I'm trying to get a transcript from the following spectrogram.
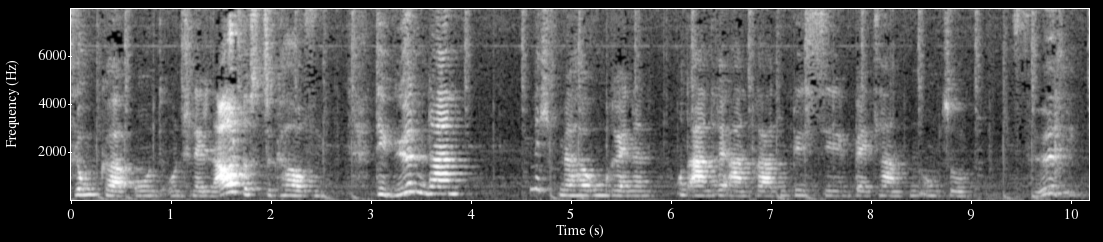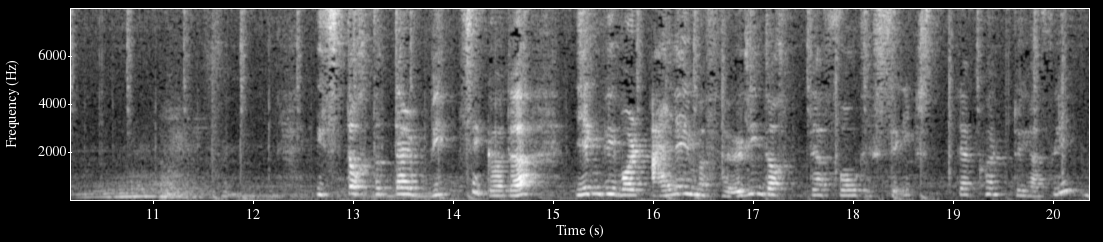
Klunker und, und schnellen Autos zu kaufen. Die würden dann nicht mehr herumrennen und andere anbraten, bis sie im Bett landen, um zu vögeln. Ist doch total witzig, oder? Irgendwie wollen alle immer vögeln, doch der Vogel selbst, der könnte ja fliegen.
